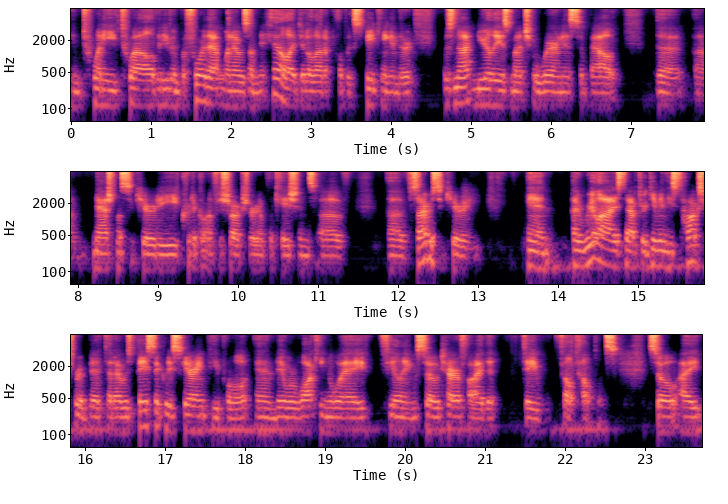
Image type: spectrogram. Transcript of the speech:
in 2012, and even before that, when I was on the Hill, I did a lot of public speaking, and there was not nearly as much awareness about the um, national security, critical infrastructure implications of, of cybersecurity. And I realized after giving these talks for a bit that I was basically scaring people, and they were walking away feeling so terrified that they felt helpless. So I,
